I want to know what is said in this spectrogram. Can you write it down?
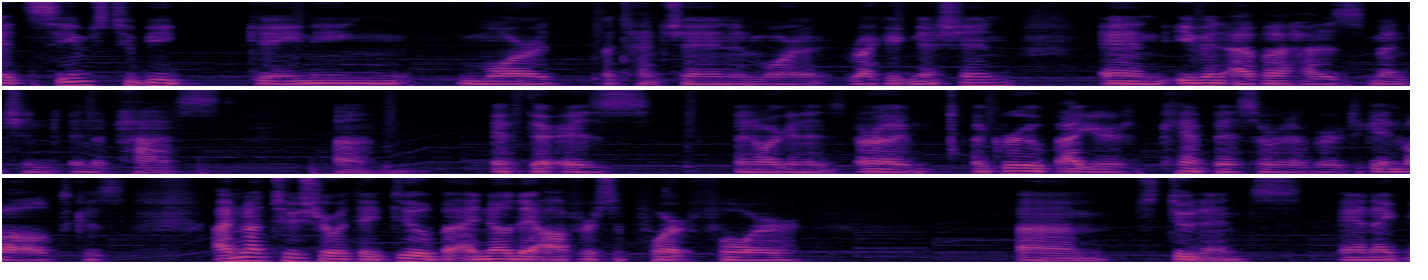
it seems to be gaining more attention and more recognition. And even Eva has mentioned in the past um, if there is an organiz or a, a group at your campus or whatever to get involved because I'm not too sure what they do, but I know they offer support for um, students, and I,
